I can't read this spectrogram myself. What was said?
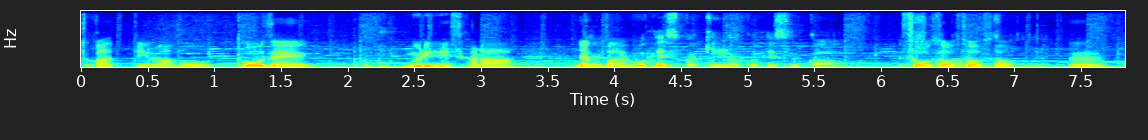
とかっていうのはもう当然無理ですからやっぱ量減すか金額減すか。そうそうそうそう。うん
